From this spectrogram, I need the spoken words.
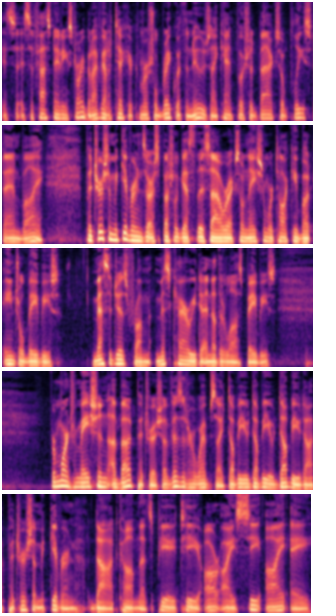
it's. It's a fascinating story, but I've got to take a commercial break with the news. I can't push it back, so please stand by. Patricia McGivern's our special guest this hour. Exo Nation. We're talking about angel babies, messages from miscarried and other lost babies. For more information about Patricia, visit her website, www.patriciamcgivern.com. That's P A T R I C I A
